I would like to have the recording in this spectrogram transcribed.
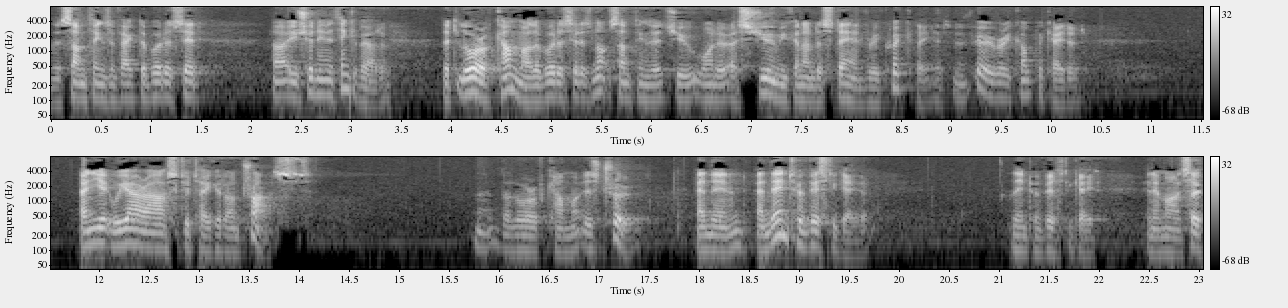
There's some things, in fact, the Buddha said, uh, you shouldn't even think about it. The law of karma, the Buddha said, is not something that you want to assume you can understand very quickly. It's very, very complicated. And yet we are asked to take it on trust. The law of karma is true. And then, and then to investigate it. Then to investigate in our mind. So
